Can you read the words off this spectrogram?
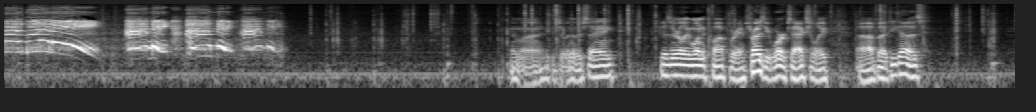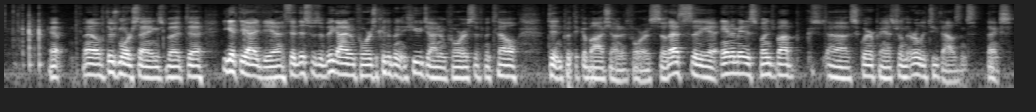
Ready! I'm ready! I'm ready! Come on, I think there's another saying. He doesn't really want to cooperate. I'm surprised he works, actually. Uh, but he does. Yep. Well, there's more sayings, but uh, you get the idea. I said this was a big item for us. It could have been a huge item for us if Mattel didn't put the kibosh on it for us. So that's the uh, animated SpongeBob uh, SquarePants from the early 2000s. Thanks.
